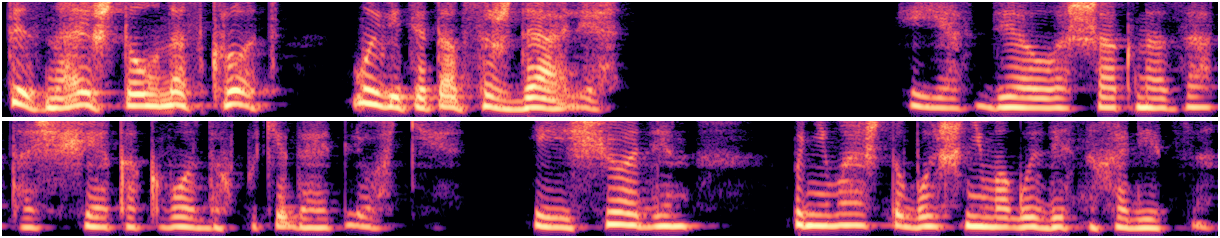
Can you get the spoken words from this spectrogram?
Ты знаешь, что у нас крот. Мы ведь это обсуждали». И я сделала шаг назад, ощущая, как воздух покидает легкие. И еще один, понимая, что больше не могу здесь находиться.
